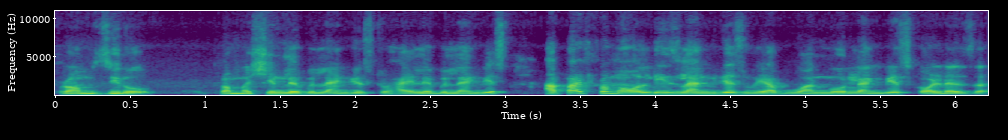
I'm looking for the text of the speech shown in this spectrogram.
from zero, from machine level language to high level language. Apart from all these languages, we have one more language called as a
